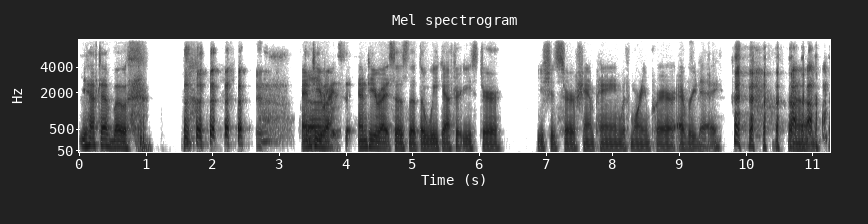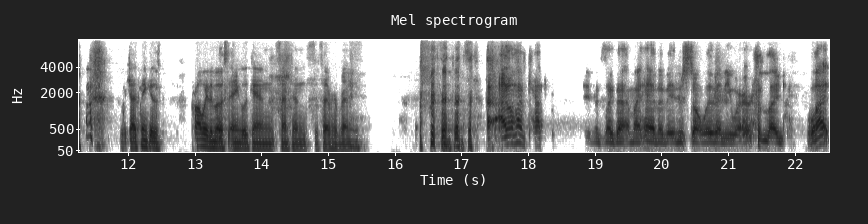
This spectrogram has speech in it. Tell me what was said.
you have to have both. NT Wright NT Wright says that the week after Easter, you should serve champagne with morning prayer every day, um, which I think is probably the most Anglican sentence that's ever been sentenced. I don't have statements like that in my head that they just don't live anywhere. like what?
